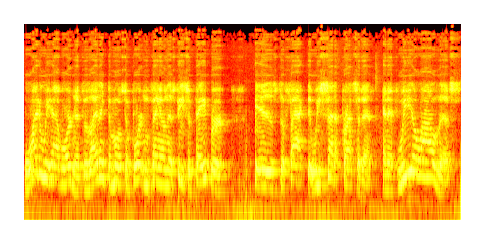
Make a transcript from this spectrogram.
why do we have ordinances? I think the most important thing on this piece of paper is the fact that we set a precedent. And if we allow this,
